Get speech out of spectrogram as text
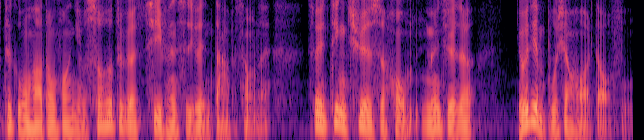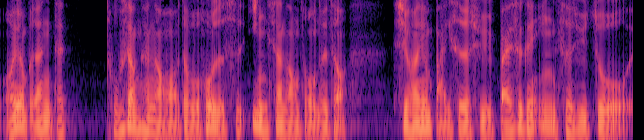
这个文华东方有时候这个气氛是有点搭不上来，所以进去的时候你会觉得有点不像华尔道夫，因为本来你在。图上看到华尔道夫，或者是印象当中那种喜欢用白色去白色跟银色去做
